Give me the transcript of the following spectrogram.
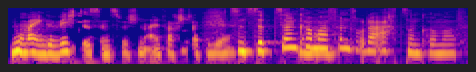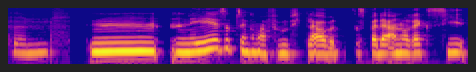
Nur mein Gewicht ist inzwischen einfach stabil. Sind 17,5 genau. oder 18,5? Hm, ne, 17,5. Ich glaube, das ist bei der Anorexie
